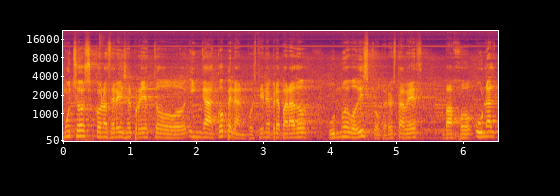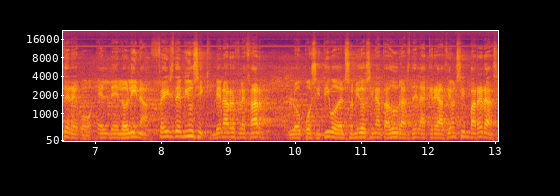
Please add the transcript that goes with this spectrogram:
Muchos conoceréis el proyecto Inga Copeland, pues tiene preparado un nuevo disco, pero esta vez bajo un alter ego, el de Lolina. Face the Music viene a reflejar lo positivo del sonido sin ataduras, de la creación sin barreras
